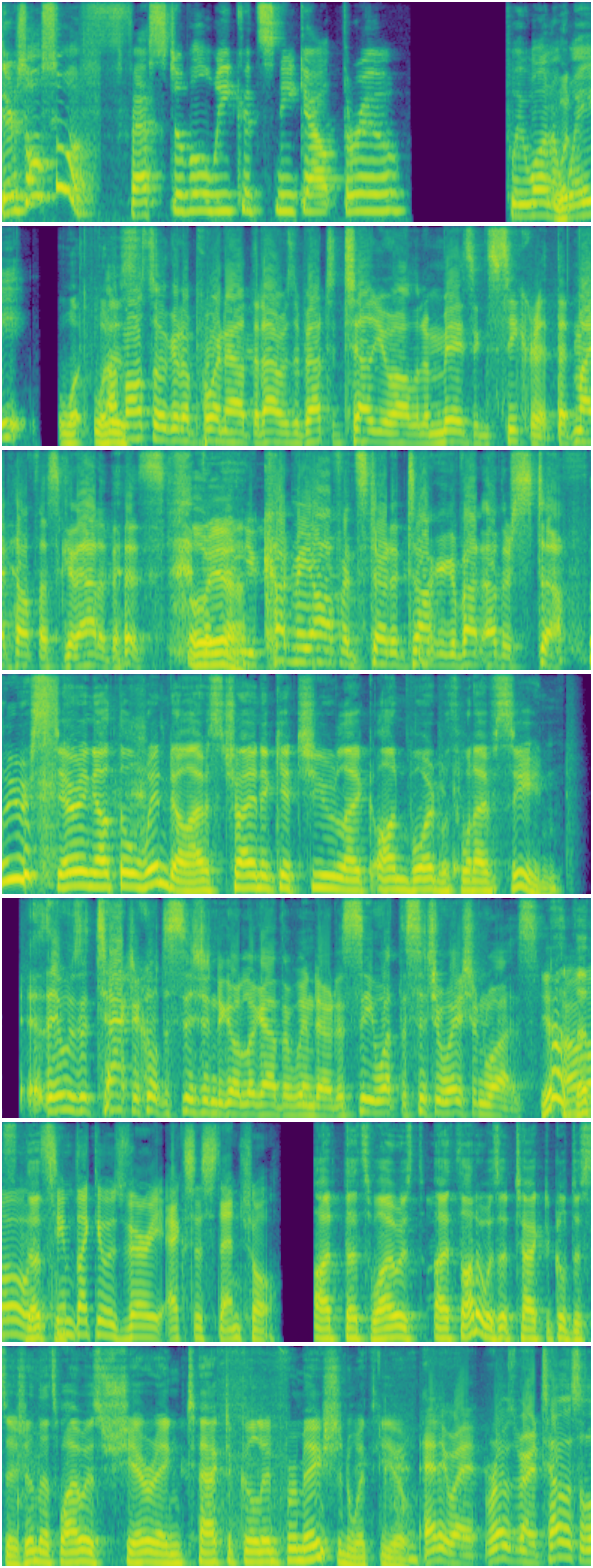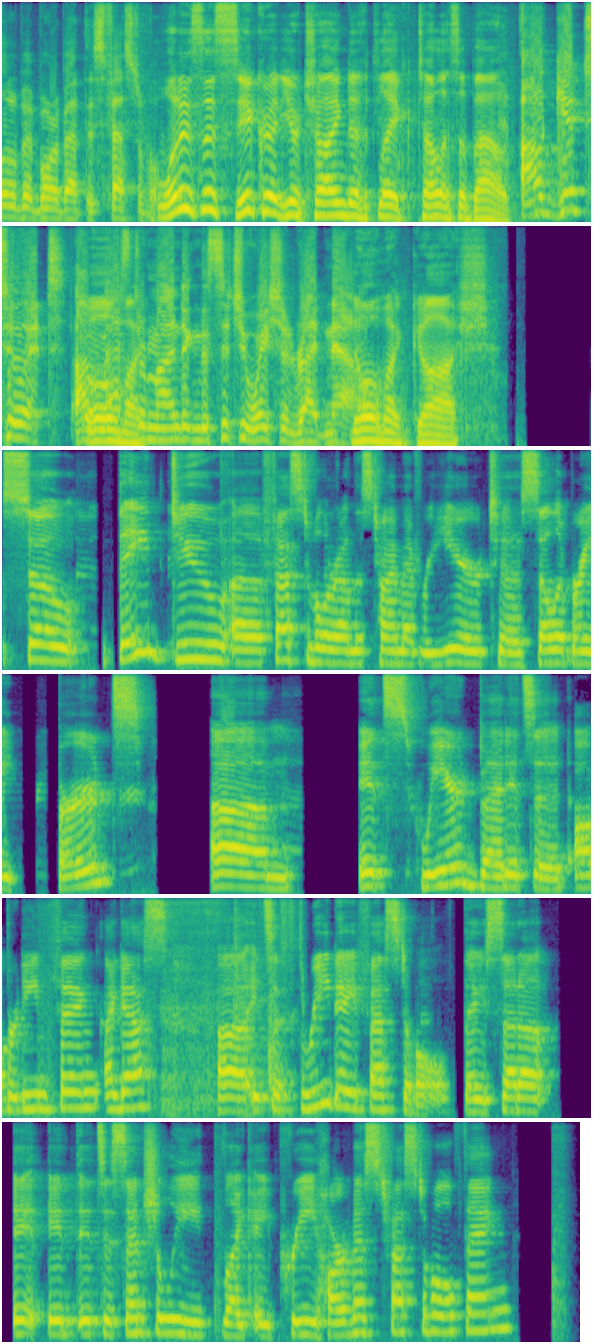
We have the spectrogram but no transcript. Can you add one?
there's also a festival we could sneak out through if we want to wait. What what I'm is also going to point out that I was about to tell you all an amazing secret that might help us get out of this. Oh, but yeah. Then you cut me off and started talking about other stuff. We were staring out the window. I was trying to get you like on board with what I've seen. It was a tactical decision to go look out the window to see what the situation was. Yeah, that's oh, it seemed like it was very existential. Uh, that's why I was I thought it was a tactical decision. That's why I was sharing tactical information with you. Anyway, Rosemary, tell us a little bit more about this festival. What is this secret you're trying to like tell us about? I'll get to it. I'm Oh my- masterminding the situation right now. Oh my gosh. So they do a festival around this time every year to celebrate birds. Um, it's weird, but it's an Aberdeen thing, I guess. Uh, it's a three-day festival. They set up. It, it it's essentially like a pre-harvest festival thing.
